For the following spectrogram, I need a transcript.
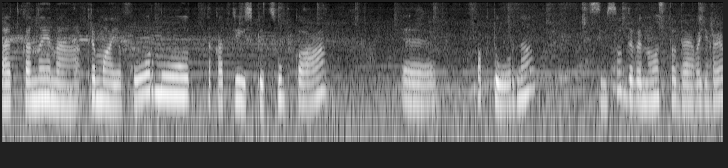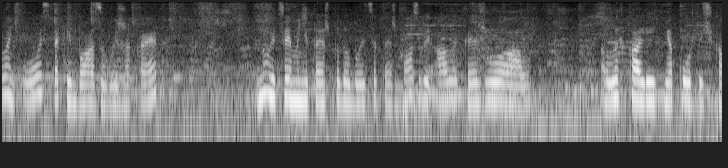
Е, Тканина тримає форму, така трішки цупка, е, фактурна. 799 гривень. Ось такий базовий жакет. Ну і цей мені теж подобається, теж базовий, але кежуал. Легка літня курточка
